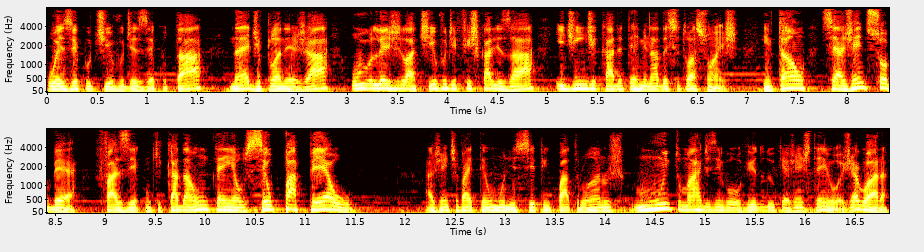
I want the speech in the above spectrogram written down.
o executivo de executar, né, de planejar, o legislativo de fiscalizar e de indicar determinadas situações. Então, se a gente souber fazer com que cada um tenha o seu papel a gente vai ter um município em quatro anos muito mais desenvolvido do que a gente tem hoje. Agora,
